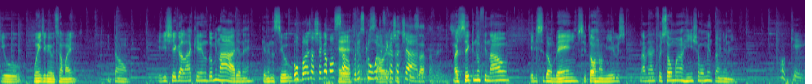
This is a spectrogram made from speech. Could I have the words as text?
Que o, o Andy ganhou de sua mãe. Então, ele chega lá querendo dominar a área, né? Querendo ser o... O Buzz já chega boçal, É, por isso que o Woody fica é. chateado. Exatamente. Mas sei que no final eles se dão bem, se tornam amigos. Na verdade, foi só uma rincha momentânea ali. Ok.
